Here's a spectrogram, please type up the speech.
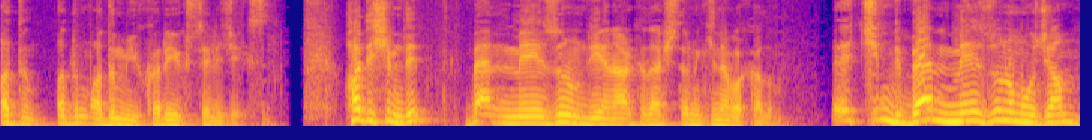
adım adım adım yukarı yükseleceksin. Hadi şimdi ben mezunum diyen arkadaşlarınkine bakalım. Evet şimdi ben mezunum hocam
